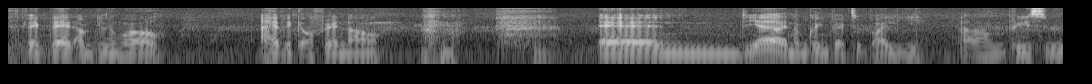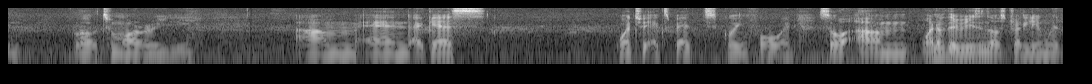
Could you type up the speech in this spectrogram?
The fact that I'm doing well. I have a girlfriend now. and yeah and i'm going back to bali um, pretty soon. Well tomorrow really. Um, and i guess what to expect going forward. So um, one of the reasons i was struggling with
